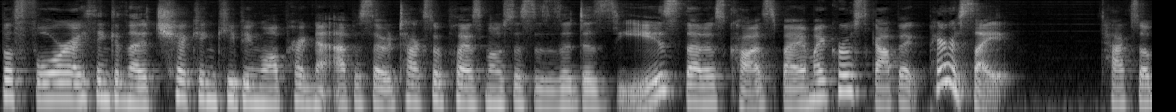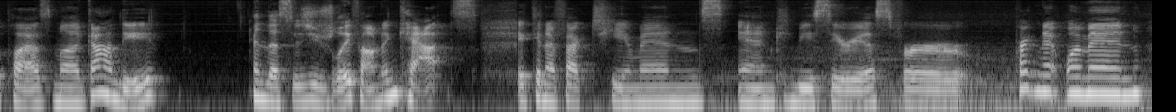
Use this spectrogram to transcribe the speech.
before, I think in the chicken keeping while pregnant episode, toxoplasmosis is a disease that is caused by a microscopic parasite, Toxoplasma gondii. And this is usually found in cats. It can affect humans and can be serious for pregnant women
